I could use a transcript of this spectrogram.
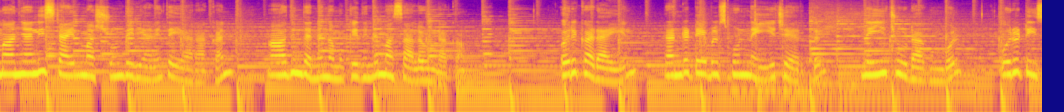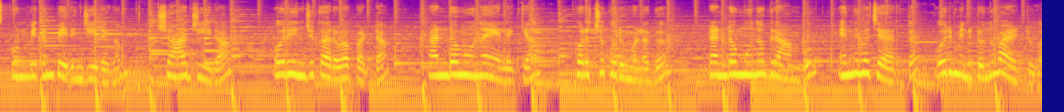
മാഞ്ഞാലി സ്റ്റൈൽ മഷ്റൂം ബിരിയാണി തയ്യാറാക്കാൻ ആദ്യം തന്നെ നമുക്ക് ഇതിന്റെ മസാല ഉണ്ടാക്കാം. ഒരു കടായിൽ രണ്ട് ടേബിൾ സ്പൂൺ നെയ്യ് ചേർത്ത് നെയ്യ് ചൂടാകുമ്പോൾ ഒരു ടീസ്പൂൺ വീതം പെരിഞ്ചീരകം ഷാജീര ഒരു ഇഞ്ച് കറുവപ്പട്ട രണ്ടോ മൂന്നോ ഏലയ്ക്ക കുറച്ച് കുരുമുളക് രണ്ടോ മൂന്നോ ഗ്രാമ്പു എന്നിവ ചേർത്ത് ഒരു മിനിറ്റ് ഒന്ന് വഴറ്റുക.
